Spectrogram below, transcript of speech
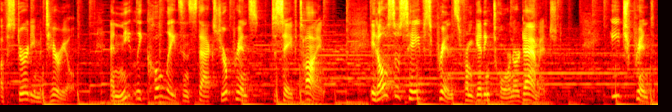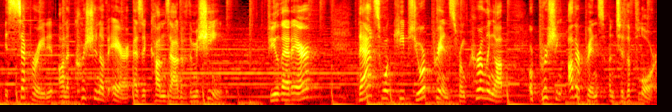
of sturdy material and neatly collates and stacks your prints to save time. It also saves prints from getting torn or damaged. Each print is separated on a cushion of air as it comes out of the machine. Feel that air? That's what keeps your prints from curling up or pushing other prints onto the floor.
